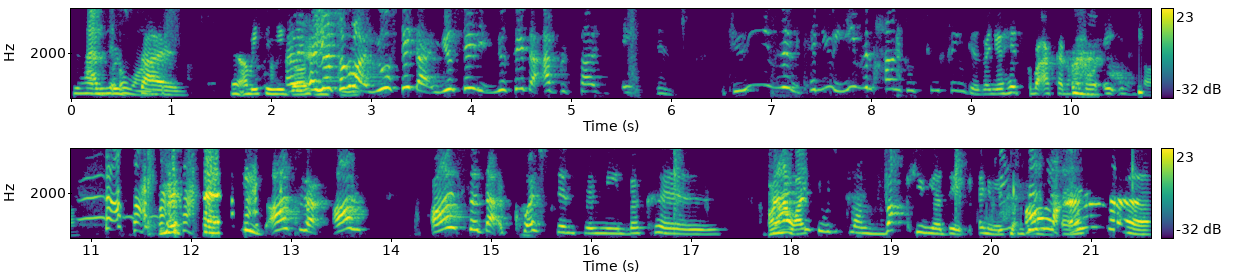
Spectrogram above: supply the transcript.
you have a little one. size. Then obviously you go. And, and you're talking about you say that you say you say the average size is eight inch. Can you even can you even handle two fingers and your head's come I can handle eight inch? Please answer that answer, answer that question for me because I know. my I, would just come and vacuum your dick. Anyway, oh, uh,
